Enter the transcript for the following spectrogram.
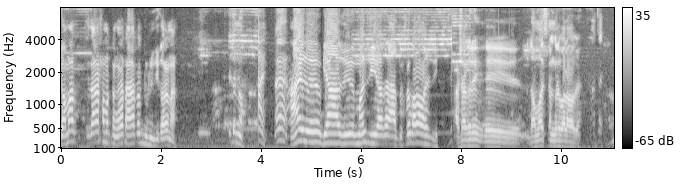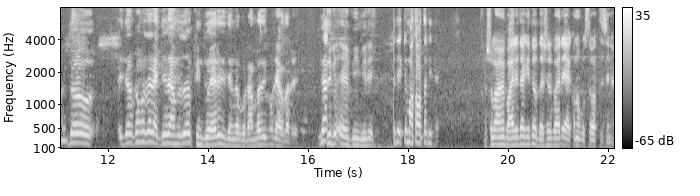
জমাত যারা সমর্থন করে তারা তো দুর্নীতি করে না। এই জন্য হ্যাঁ। আই মানে আশা করি জমা ইসলাম গেলে ভালো হবে। তো এই যেরকম আমাদের রাজ্যে আমরা তো কিন্তু এর দিতেন না ভোট আমরা দিব একটু মতামত দিতে। আসলে আমি বাইরে থাকি তো দেশের বাইরে এখনও বুঝতে পারতেছি না।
